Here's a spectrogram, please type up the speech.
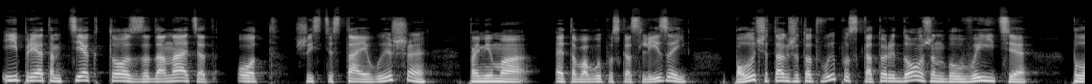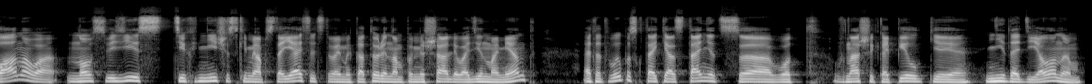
И при этом те, кто задонатят от 600 и выше, помимо этого выпуска с Лизой, получат также тот выпуск, который должен был выйти планово, но в связи с техническими обстоятельствами, которые нам помешали в один момент, этот выпуск так и останется вот в нашей копилке недоделанным.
